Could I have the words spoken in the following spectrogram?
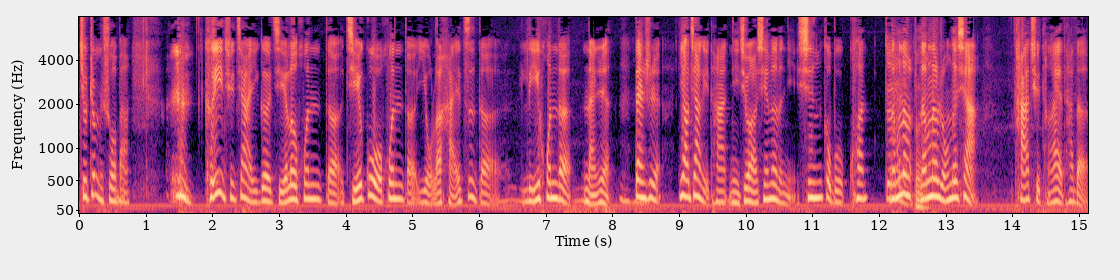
就这么说吧。可以去嫁一个结了婚的、结过婚的、有了孩子的、离婚的男人，但是要嫁给他，你就要先问问你心够不宽，能不能能不能容得下他去疼爱他的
